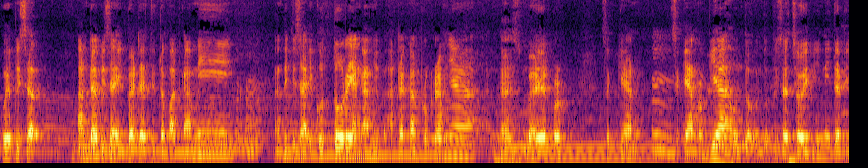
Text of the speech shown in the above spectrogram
gue bisa Anda bisa ibadah di tempat kami. Nanti bisa ikut tour yang kami adakan programnya. Anda bayar ber- sekian sekian rupiah untuk untuk bisa join ini. Jadi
